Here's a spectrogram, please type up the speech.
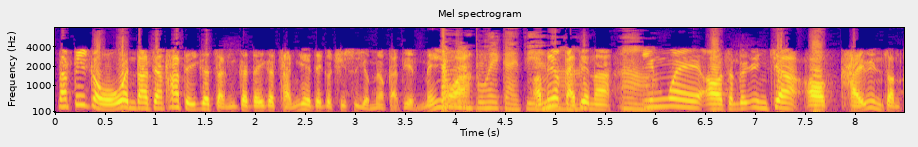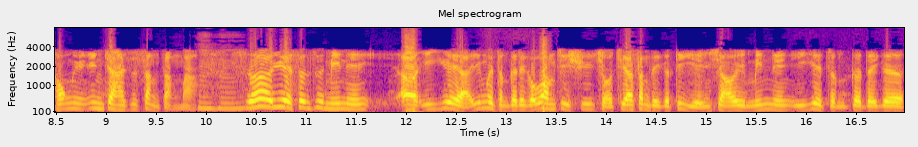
那第一个，我问大家，它的一个整个的一个产业的一个趋势有没有改变？没有啊，不会改变啊，没有改变啊，嗯因为哦，整个运价哦，海运转空运，运价还是上涨嘛。十二月甚至明年呃一月啊，因为整个的一个旺季需求加上的一个地缘效应，明年一月整个的一个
